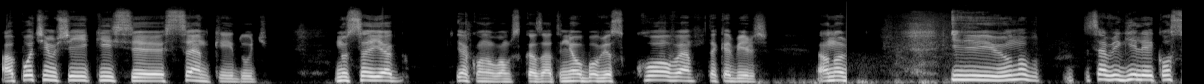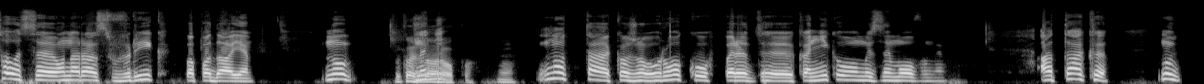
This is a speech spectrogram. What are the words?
а потім ще якісь е, сценки йдуть. Ну, це як, як воно вам сказати, не обов'язкове, таке більш. Воно, і воно, ця Вігілія Косово, це вона раз в рік попадає. Ну, Ну, кожного ні- року. Ну, Ну, так, кожного року перед е, канікулами зимовими. А так, е, ну,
